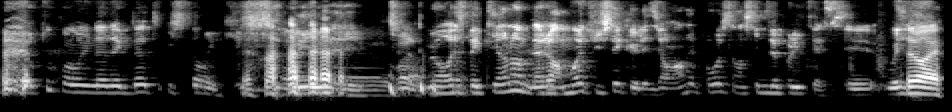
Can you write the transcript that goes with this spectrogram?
surtout pendant une anecdote historique. Oui, Euh, mais- voilà. Mais on respecte l'Irlande. Mais alors, moi, tu sais que les Irlandais, pour eux, c'est un signe de politesse. Et- oui. C'est vrai.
